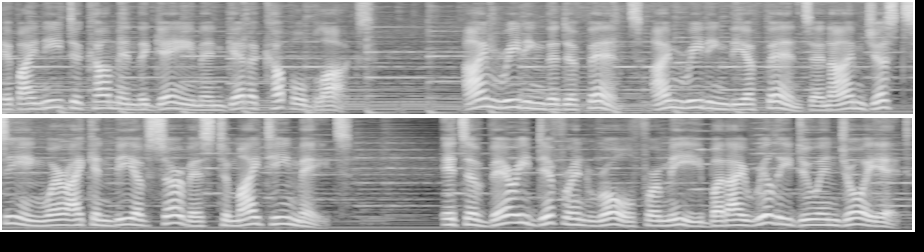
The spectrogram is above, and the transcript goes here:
if I need to come in the game and get a couple blocks. I'm reading the defense, I'm reading the offense and I'm just seeing where I can be of service to my teammates. It's a very different role for me but I really do enjoy it.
